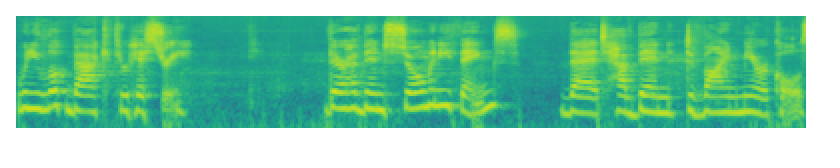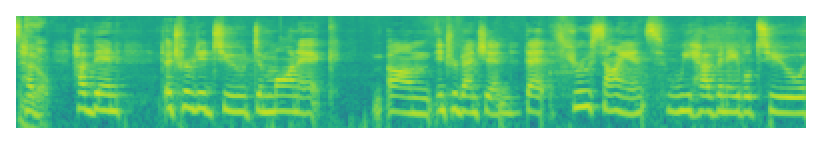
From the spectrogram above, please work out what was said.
when you look back through history, there have been so many things that have been divine miracles, have Yeah. have been attributed to demonic um, intervention that through science we have been able to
